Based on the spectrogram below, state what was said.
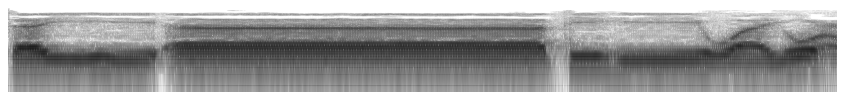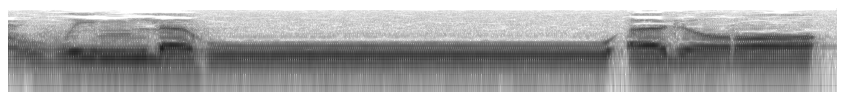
سيئاته ويعظم له أجرا.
